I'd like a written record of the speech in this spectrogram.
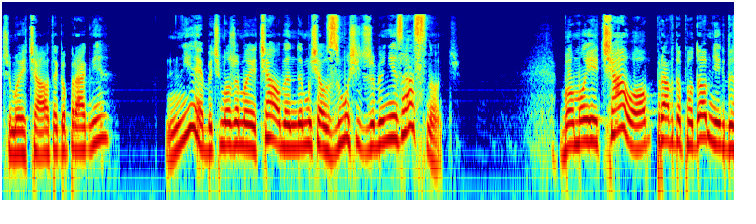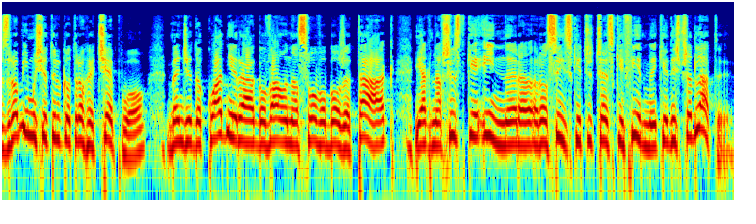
Czy moje ciało tego pragnie? Nie, być może moje ciało będę musiał zmusić, żeby nie zasnąć bo moje ciało prawdopodobnie, gdy zrobi mu się tylko trochę ciepło, będzie dokładnie reagowało na Słowo Boże tak, jak na wszystkie inne rosyjskie czy czeskie firmy kiedyś przed laty.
